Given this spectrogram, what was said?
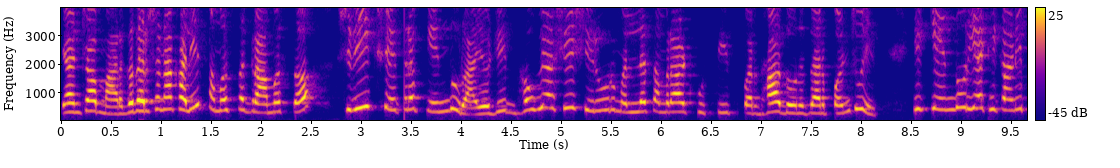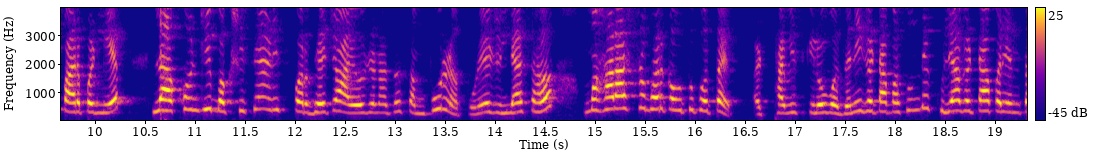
यांच्या मार्गदर्शनाखाली समस्त ग्रामस्थ श्री क्षेत्र केंदूर आयोजित भव्य अशी शिरूर मल्लसम्राट कुस्ती स्पर्धा दोन हजार पंचवीस ही केंदूर या ठिकाणी पार पडली आहे. लाखोंची बक्षिसे आणि स्पर्धेच्या आयोजनाचं संपूर्ण पुणे जिल्ह्यासह महाराष्ट्रभर कौतुक होत आहे अठ्ठावीस किलो वजनी गटापासून ते खुल्या गटापर्यंत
